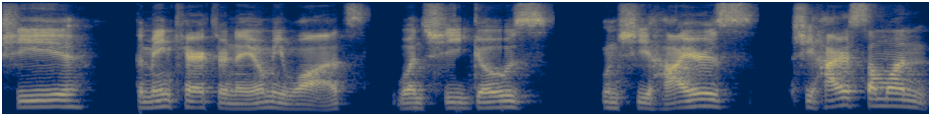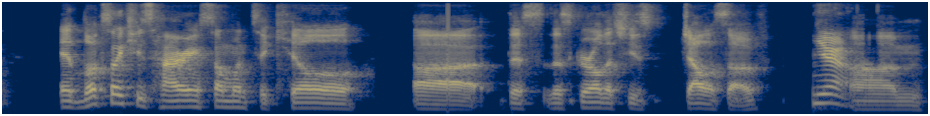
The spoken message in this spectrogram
she, the main character Naomi Watts, when she goes, when she hires, she hires someone it looks like she's hiring someone to kill uh this this girl that she's jealous of. Yeah. Um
